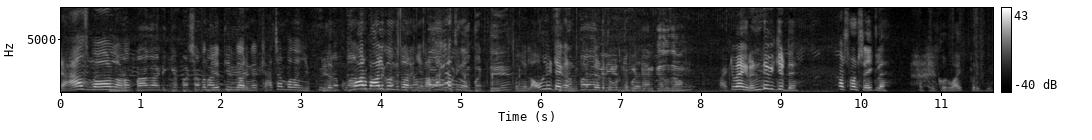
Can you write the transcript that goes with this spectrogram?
டேஸ் பால் ஆனால் வந்து ஏற்றிருக்காருங்க கேட்ச் ஆன் பார்த்தா இங்கே ஃபீல்டர் குமார் பாலுக்கு வந்துட்டாருங்க. நல்லா கேட்சுங்க கொஞ்சம் லவ்லி டேக்கன் விக்கெட் எடுத்து கொடுத்துருக்காரு. கௌதம். பேக் டு பேக் ரெண்டு விக்கெட்டு பேட்ஸ்மேன் ஸ்ட்ரைக்கில் அட்ரிக்கு ஒரு வாய்ப்பு இருக்குது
